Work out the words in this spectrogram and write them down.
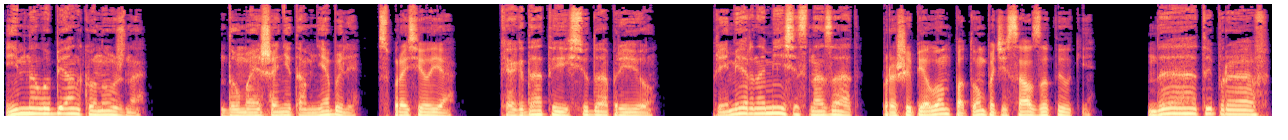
Им на Лубянку нужно». «Думаешь, они там не были?» – спросил я. «Когда ты их сюда привел?» «Примерно месяц назад», – прошипел он, потом почесал затылки. «Да, ты прав.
